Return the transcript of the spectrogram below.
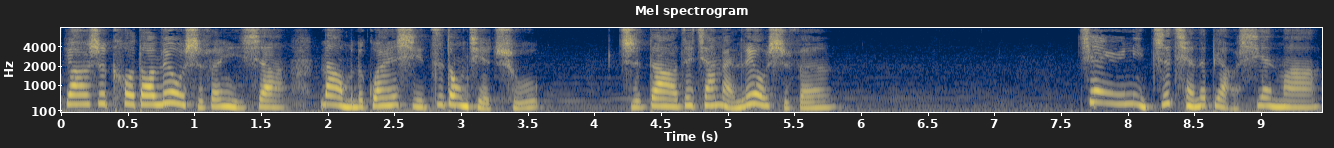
要是扣到六十分以下，那我们的关系自动解除，直到再加满六十分。鉴于你之前的表现吗？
